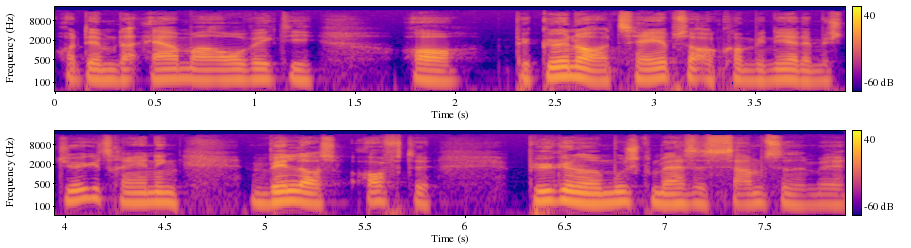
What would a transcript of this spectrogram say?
og dem, der er meget overvægtige og begynder at tabe sig og kombinere det med styrketræning, vil også ofte bygge noget muskelmasse samtidig med,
